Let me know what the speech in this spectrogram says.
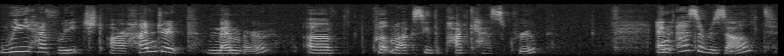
we have reached our 100th member of Quilt Moxie, the podcast group. And as a result,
